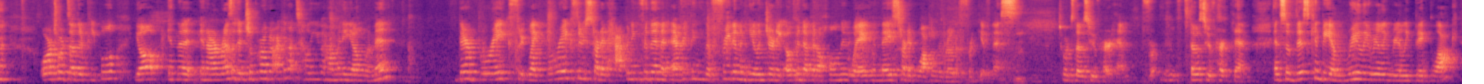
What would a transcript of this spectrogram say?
or towards other people? Y'all, in the in our residential program, I cannot tell you how many young women their breakthrough like breakthrough started happening for them and everything the freedom and healing journey opened up in a whole new way when they started walking the road of forgiveness mm. towards those who have hurt him who, those who have hurt them. And so this can be a really, really, really big block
